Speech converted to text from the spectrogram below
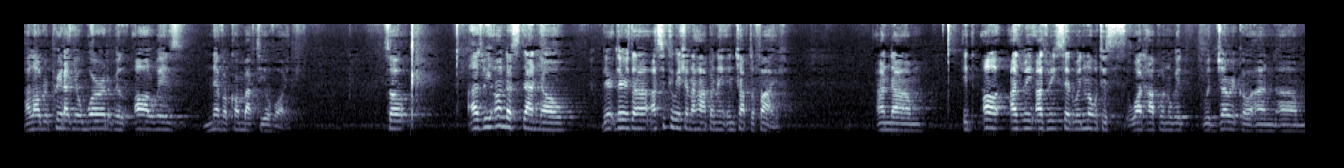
And Lord, we pray that your word will always never come back to your void. So as we understand now, there, there's a, a, situation that happened in, in chapter 5. And um, it all, as we as we said, we noticed what happened with, with Jericho and um,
